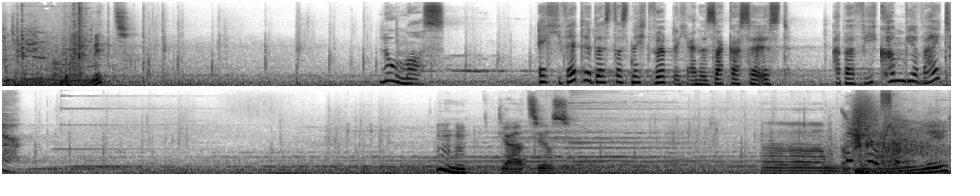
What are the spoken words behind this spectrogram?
Die nehmen wir mal mit. Lumos. Ich wette, dass das nicht wirklich eine Sackgasse ist. Aber wie kommen wir weiter? Mhm, Gratius. Ähm, wahrscheinlich.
